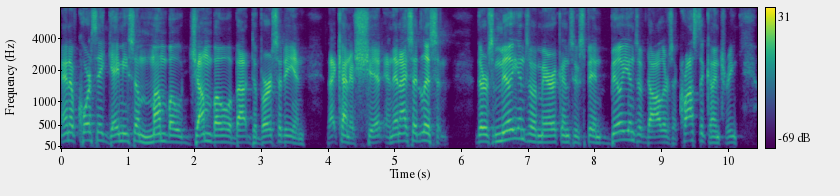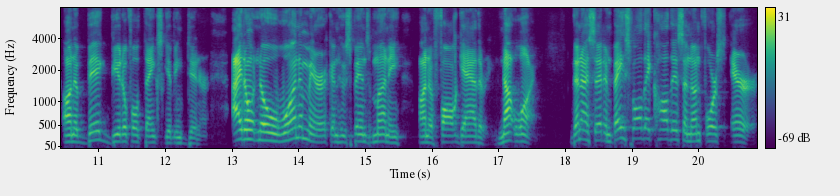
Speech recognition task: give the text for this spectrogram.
And of course, they gave me some mumbo jumbo about diversity and that kind of shit. And then I said, listen, there's millions of Americans who spend billions of dollars across the country on a big, beautiful Thanksgiving dinner. I don't know one American who spends money on a fall gathering, not one. Then I said, in baseball, they call this an unforced error.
